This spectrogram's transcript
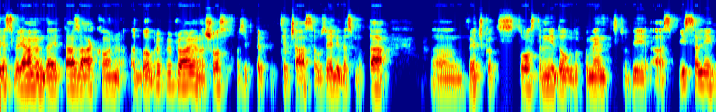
jaz verjamem, da je ta zakon dobro pripravljen, na šolstvu smo si precej časa vzeli, da smo ta, več kot sto strani dolg dokument tudi, spisali.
